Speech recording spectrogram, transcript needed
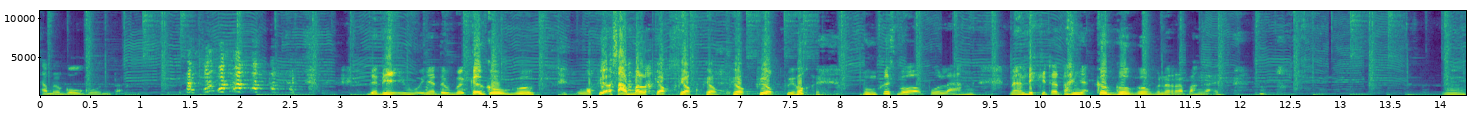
sambal gogo nih pak jadi ibunya tuh ke gogo ngopiok sambal piok piok piok piok piok piok bungkus bawa pulang Nanti kita tanya ke Gogo bener apa enggak. Hmm.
